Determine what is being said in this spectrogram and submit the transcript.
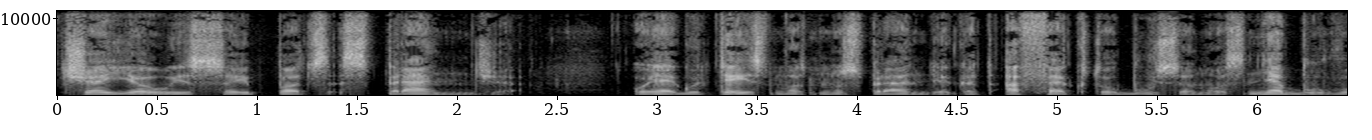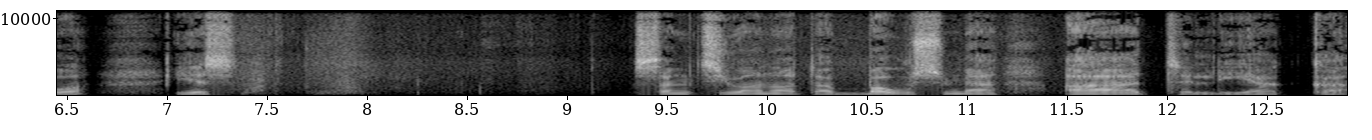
Čia jau jisai pats sprendžia. O jeigu teismas nusprendė, kad afekto būsenos nebuvo, jis sankcionuotą bausmę atlieka.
